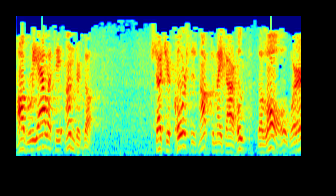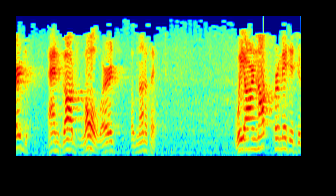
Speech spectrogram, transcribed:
of reality under God. Such a course is not to make our hope the law word and God's law word of none effect. We are not permitted to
